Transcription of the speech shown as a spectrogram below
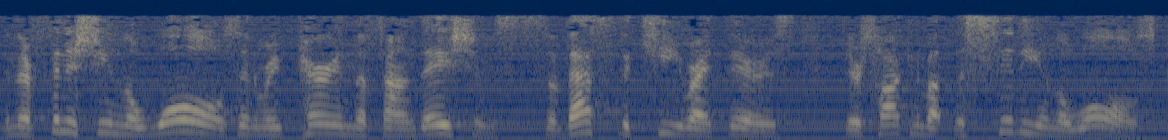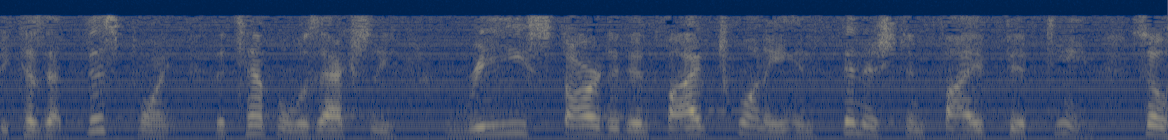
and they're finishing the walls and repairing the foundations. So that's the key right there is they're talking about the city and the walls because at this point the temple was actually restarted in 520 and finished in 515. So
